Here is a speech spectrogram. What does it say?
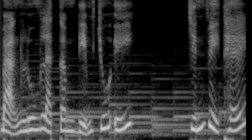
bạn luôn là tâm điểm chú ý. Chính vì thế,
